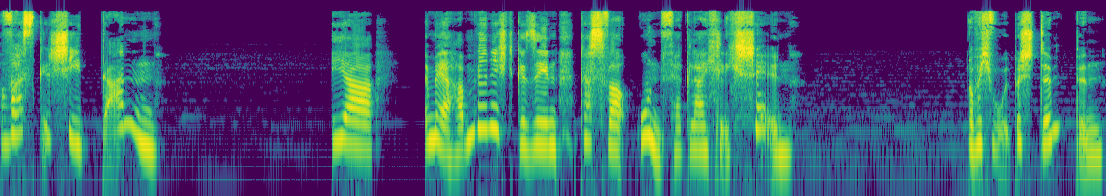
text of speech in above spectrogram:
was geschieht dann? Ja, mehr haben wir nicht gesehen, das war unvergleichlich schön. Ob ich wohl bestimmt bin,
